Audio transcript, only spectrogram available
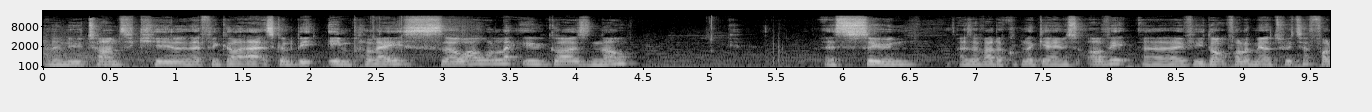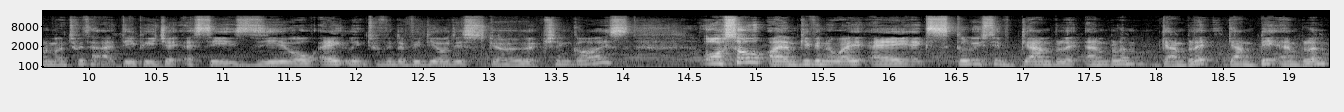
and a new time to kill and everything like that. It's going to be in place, so I will let you guys know as soon as I've had a couple of games of it. Uh, if you don't follow me on Twitter, follow me on Twitter at dpjsc08, linked within the video description, guys. Also, I am giving away a exclusive Gambit emblem, Gambit, Gambit emblem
